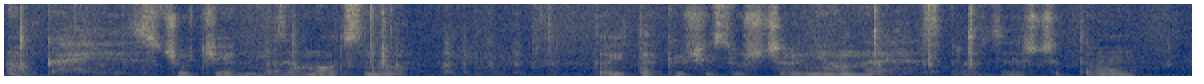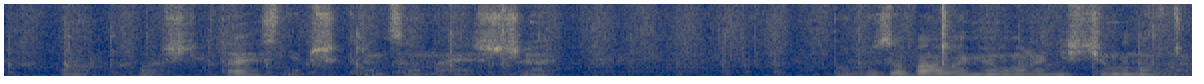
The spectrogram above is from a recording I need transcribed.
Ok, z czuciem nie za mocno. To i tak już jest uszczelnione. Sprawdzę jeszcze tą. O, właśnie, ta jest nieprzykręcona jeszcze. Poluzowałem ją, ale nie ściągnąłem.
